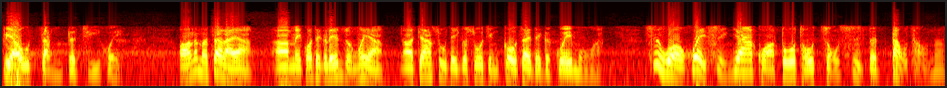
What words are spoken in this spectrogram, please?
飙涨的机会。哦，那么再来啊啊，美国的一个联准会啊啊加速的一个缩减购债的一个规模啊，是否会是压垮多头走势的稻草呢？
